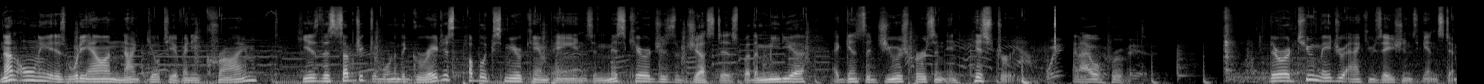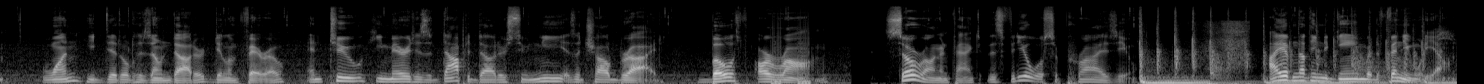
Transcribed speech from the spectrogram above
Not only is Woody Allen not guilty of any crime, he is the subject of one of the greatest public smear campaigns and miscarriages of justice by the media against a Jewish person in history. And I will prove it. There are two major accusations against him. One, he diddled his own daughter, Dylan Farrow, and two, he married his adopted daughter, Soon-Yi, as a child bride. Both are wrong. So wrong, in fact, this video will surprise you. I have nothing to gain by defending Woody Allen.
